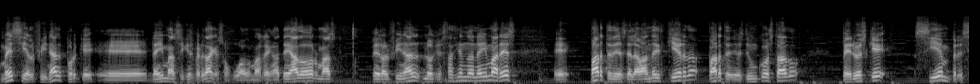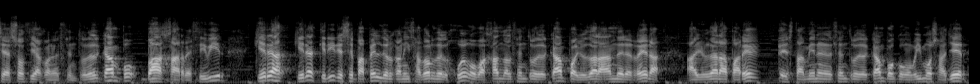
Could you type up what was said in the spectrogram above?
Messi al final, porque eh, Neymar sí que es verdad que es un jugador más regateador, más, pero al final lo que está haciendo Neymar es eh, parte desde la banda izquierda, parte desde un costado, pero es que siempre se asocia con el centro del campo, baja a recibir, quiere, quiere, adquirir ese papel de organizador del juego, bajando al centro del campo, ayudar a Ander Herrera, ayudar a Paredes también en el centro del campo, como vimos ayer,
